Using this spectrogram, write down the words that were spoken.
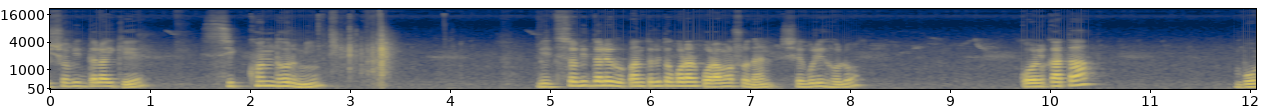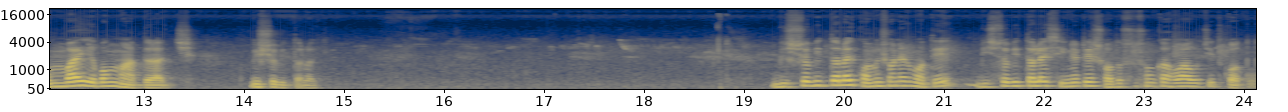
বিশ্ববিদ্যালয়কে শিক্ষণধর্মী বিশ্ববিদ্যালয়ে রূপান্তরিত করার পরামর্শ দেন, সেগুলি হলো কলকাতা, বোম্বাই এবং মাদ্রাজ বিশ্ববিদ্যালয় বিশ্ববিদ্যালয় কমিশনের মতে বিশ্ববিদ্যালয় সিনেটের সদস্য সংখ্যা হওয়া উচিত কত?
